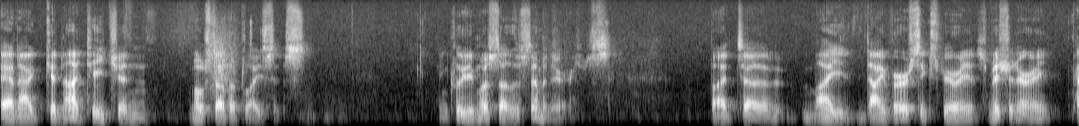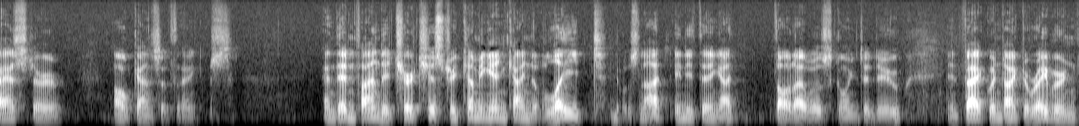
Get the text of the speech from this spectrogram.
and I could not teach in most other places, including most other seminaries. But uh, my diverse experience, missionary, pastor, all kinds of things. And then finally, church history coming in kind of late. It was not anything I thought I was going to do. In fact, when Dr. Rayburn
